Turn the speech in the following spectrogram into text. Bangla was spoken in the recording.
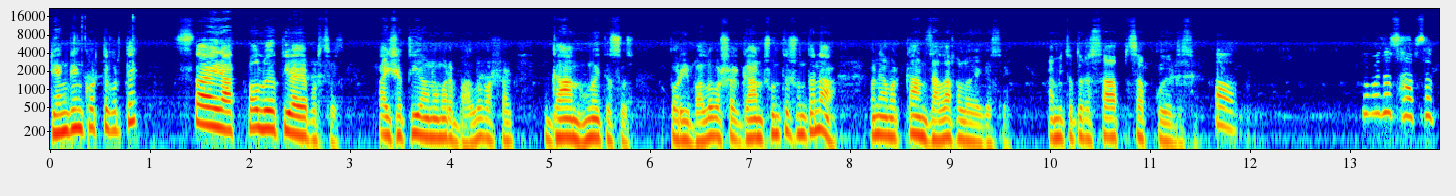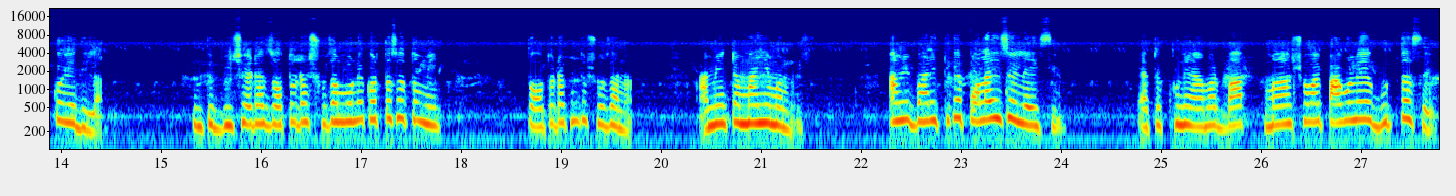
ড্যাং ড্যাং করতে করতে চাই রাত পাও তুই আয়া পড়ছস। আইসা তুই আমার ভালোবাসার গান শুনাইতেছস। তোর এই ভালোবাসার গান শুনতে শুনতে না মানে আমার কান জ্বালা ফালা হয়ে গেছে। আমি তো তোর সাপ সাপ করে দিছি। তুমি তো সাফ সাফ করে দিলা। কিন্তু বিষয়টা যতটা সোজা মনে করতেছো তুমি, ততটা কিন্তু সোজা না। আমি একটা মাইয়া মানুষ। আমি বাড়ি থেকে পলাই চলে এসেছি এতক্ষণে আমার বাপ, মা সবাই পাগল হয়ে ঘুরতেছে।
